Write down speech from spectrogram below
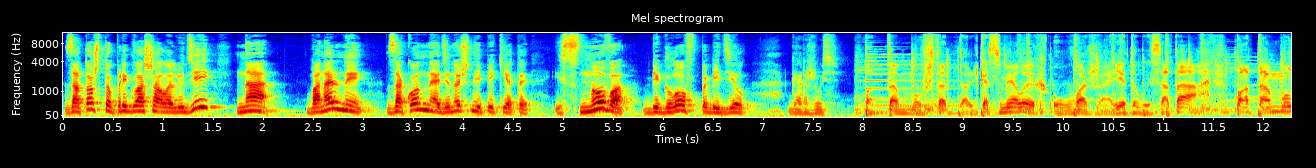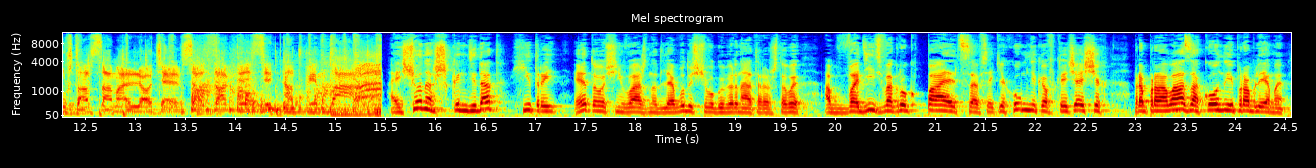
за то, что приглашала людей на банальные законные одиночные пикеты. И снова Беглов победил. Горжусь. Потому что только смелых уважает высота. Потому что в самолете все зависит от винта. А еще наш кандидат хитрый. Это очень важно для будущего губернатора, чтобы обводить вокруг пальца всяких умников, кричащих про права, законы и проблемы.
